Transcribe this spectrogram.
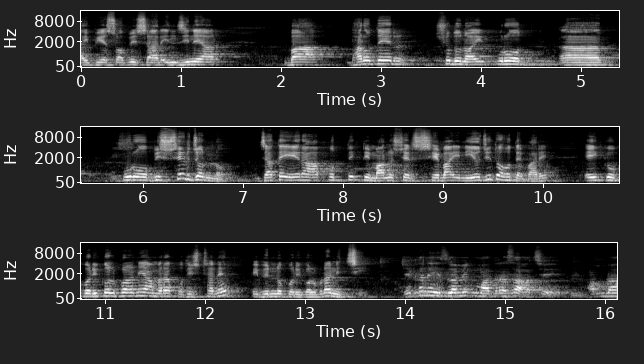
আইপিএস অফিসার ইঞ্জিনিয়ার বা ভারতের শুধু নয় পুরো পুরো বিশ্বের জন্য যাতে এরা প্রত্যেকটি মানুষের সেবায় নিয়োজিত হতে পারে এই পরিকল্পনা নিয়ে আমরা প্রতিষ্ঠানের বিভিন্ন পরিকল্পনা নিচ্ছি। যেখানে ইসলামিক মাদ্রাসা আছে আমরা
